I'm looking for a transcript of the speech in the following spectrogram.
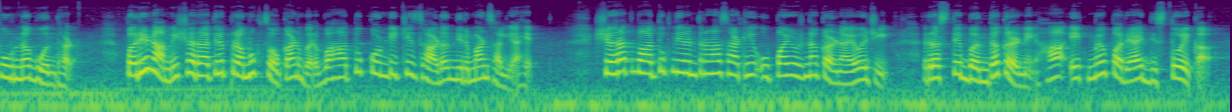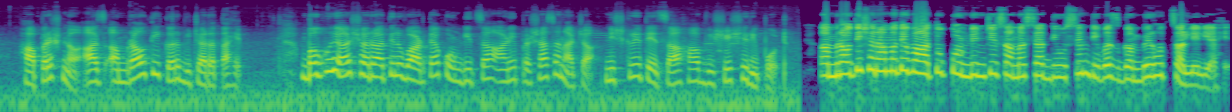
पूर्ण गोंधळ. परिणामी शहरातील प्रमुख चौकांवर वाहतूक कोंडीची झाडं निर्माण झाली आहेत. शहरात वाहतूक नियंत्रणासाठी उपाययोजना करण्याऐवजी रस्ते बंद करणे हा एकमेव पर्याय दिसतोय का? हा प्रश्न आज अमरावतीकर विचारत आहेत. बघूया शहरातील वाढत्या कोंडीचा आणि प्रशासनाच्या निष्क्रियतेचा हा विशेष रिपोर्ट. अमरावती शहरामध्ये वाहतूक कोंडींची समस्या दिवसेंदिवस गंभीर होत चाललेली आहे.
